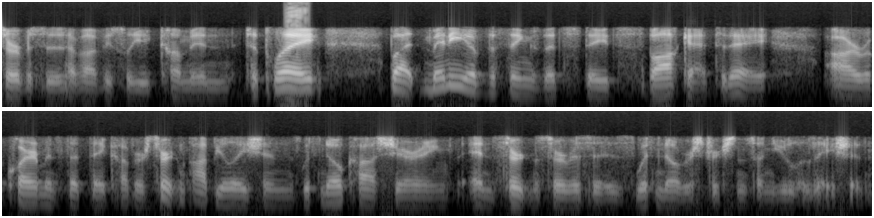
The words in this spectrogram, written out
services have obviously come into play. But many of the things that states balk at today are requirements that they cover certain populations with no cost sharing and certain services with no restrictions on utilization.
